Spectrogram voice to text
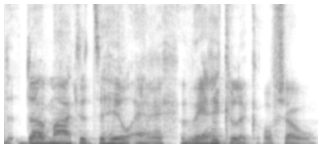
d- daar maakt het heel erg werkelijk of zo.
